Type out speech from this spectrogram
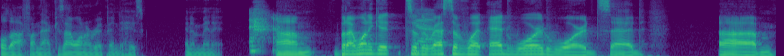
Hold off on that because I want to rip into his in a minute. Um, but I want to get to the rest of what Ed Ward Ward said. Um,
